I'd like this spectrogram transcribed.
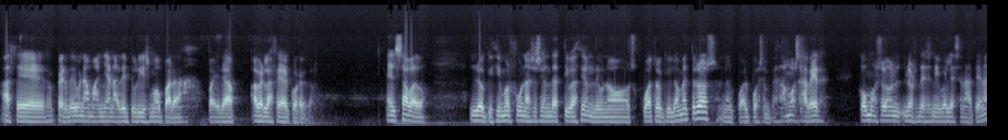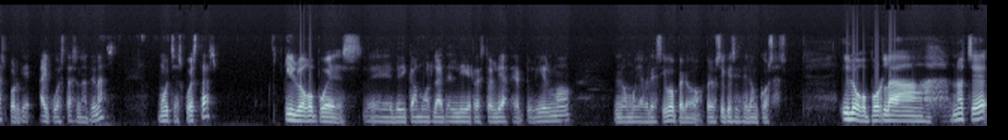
hacer perder una mañana de turismo para, ir a, ver la feria del corredor. El sábado lo que hicimos fue una sesión de activación de unos 4 kilómetros en el cual pues empezamos a ver cómo son los desniveles en Atenas, porque hay cuestas en Atenas, muchas cuestas. Y luego pues eh, dedicamos la, el resto del día a hacer turismo, no muy agresivo, pero, pero sí que se hicieron cosas. Y luego por la noche,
